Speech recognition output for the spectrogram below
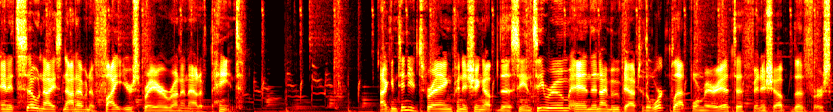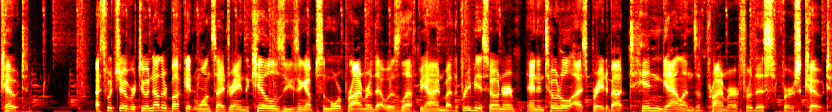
and it's so nice not having to fight your sprayer running out of paint. I continued spraying, finishing up the CNC room, and then I moved out to the work platform area to finish up the first coat. I switched over to another bucket once I drained the KILZ, using up some more primer that was left behind by the previous owner, and in total I sprayed about 10 gallons of primer for this first coat.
